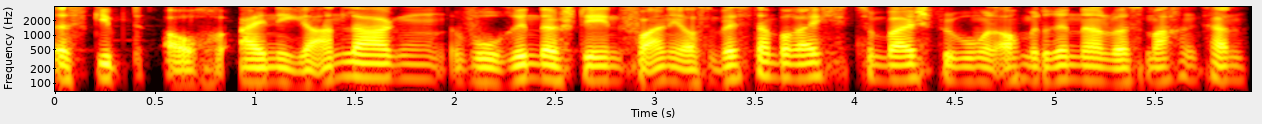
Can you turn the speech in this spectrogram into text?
Es gibt auch einige Anlagen, wo Rinder stehen, vor allem aus dem Westernbereich zum Beispiel, wo man auch mit Rindern was machen kann.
